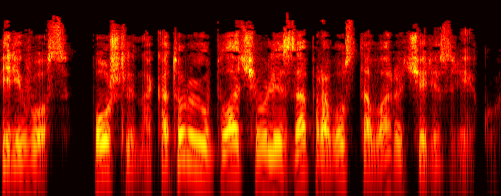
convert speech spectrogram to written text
Перевоз — пошлина, которую уплачивали за провоз товара через реку.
